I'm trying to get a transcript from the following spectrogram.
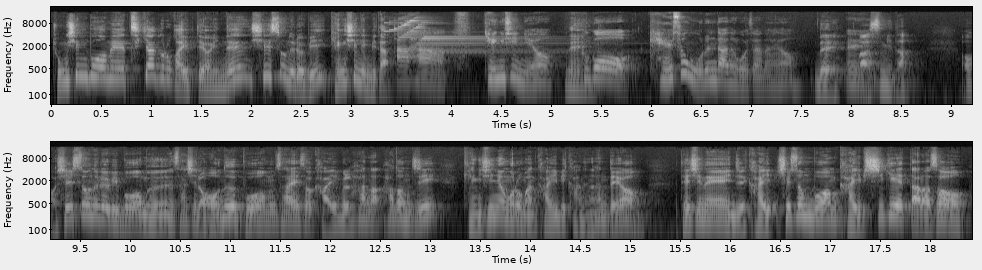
종신보험에 특약으로 가입되어 있는 실손의료비 갱신입니다. 아하, 갱신이요? 네. 그거 계속 오른다는 거잖아요. 네, 네. 맞습니다. 어, 실손의료비 보험은 사실 어느 보험사에서 가입을 하나, 하던지 갱신형으로만 가입이 가능한데요. 대신에 이제 가입 실손보험 가입 시기에 따라서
